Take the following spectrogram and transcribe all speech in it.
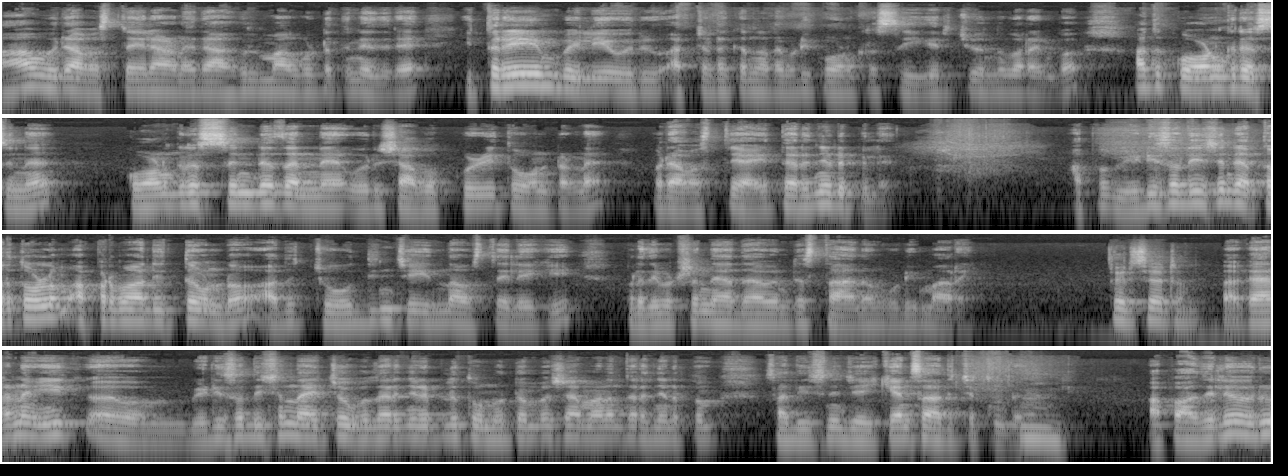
ആ ഒരു അവസ്ഥയിലാണ് രാഹുൽ മാങ്കൂട്ടത്തിനെതിരെ ഇത്രയും വലിയ ഒരു അച്ചടക്ക നടപടി കോൺഗ്രസ് സ്വീകരിച്ചു എന്ന് പറയുമ്പോൾ അത് കോൺഗ്രസ്സിന് കോൺഗ്രസിന്റെ തന്നെ ഒരു ശവക്കുഴി തോണ്ടണ ഒരവസ്ഥയായി തെരഞ്ഞെടുപ്പിൽ അപ്പോൾ വി. ഡി. സതീശന്റെ എത്രത്തോളം അപ്രമാദിത്വം ഉണ്ടോ അത് ചോദ്യം ചെയ്യുന്ന അവസ്ഥയിലേക്ക് പ്രതിപക്ഷ നേതാവിന്റെ സ്ഥാനം കൂടി മാറി. തീർച്ചയായിട്ടും. കാരണം ഈ വി ഡി സതീശൻ നയിച്ച ഉപതെരഞ്ഞെടുപ്പിൽ തൊണ്ണൂറ്റൊമ്പത് ശതമാനം തെരഞ്ഞെടുപ്പും സതീശന് ജയിക്കാൻ സാധിച്ചിട്ടുണ്ട്. അപ്പോൾ അതിൽ ഒരു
